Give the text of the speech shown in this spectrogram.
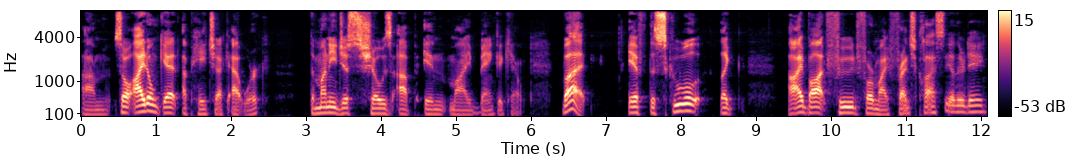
Um, so I don't get a paycheck at work. The money just shows up in my bank account. But if the school, like I bought food for my French class the other day,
